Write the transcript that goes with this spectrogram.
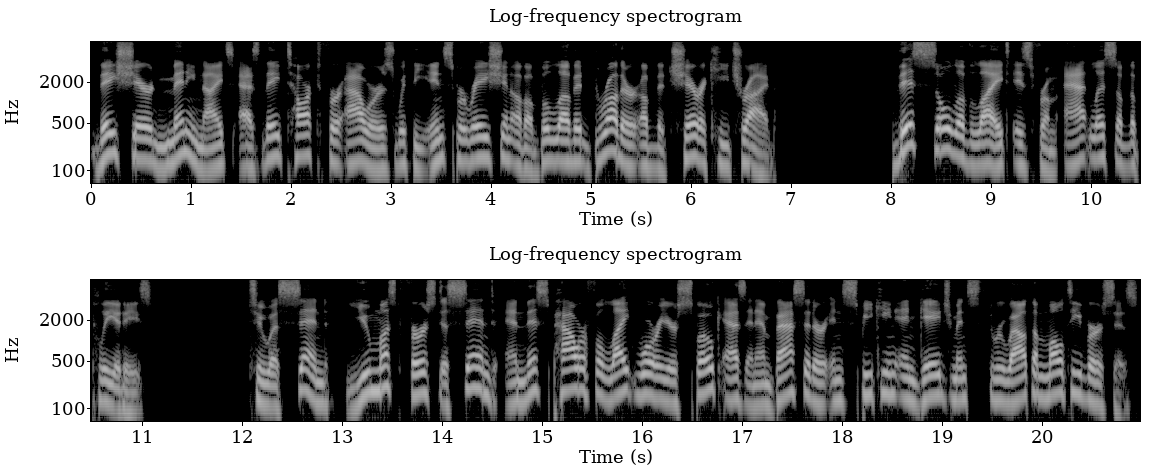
They shared many nights as they talked for hours with the inspiration of a beloved brother of the Cherokee tribe. This soul of light is from Atlas of the Pleiades. To ascend, you must first ascend, and this powerful light warrior spoke as an ambassador in speaking engagements throughout the multiverses.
